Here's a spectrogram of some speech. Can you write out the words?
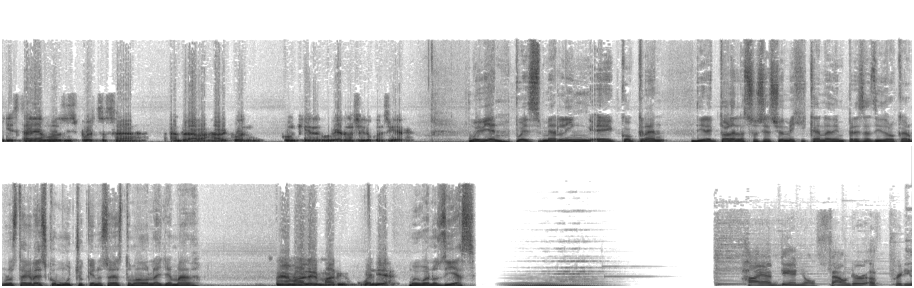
y estaremos dispuestos a, trabajar con, con, quien el gobierno si lo considera. Muy bien, pues Merlín eh, Cochrane, director de la Asociación Mexicana de Empresas de Hidrocarburos, te agradezco mucho que nos hayas tomado la llamada. Muy amable, Mario. Buen día. Muy buenos días. Hi, I'm Daniel, founder of Pretty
